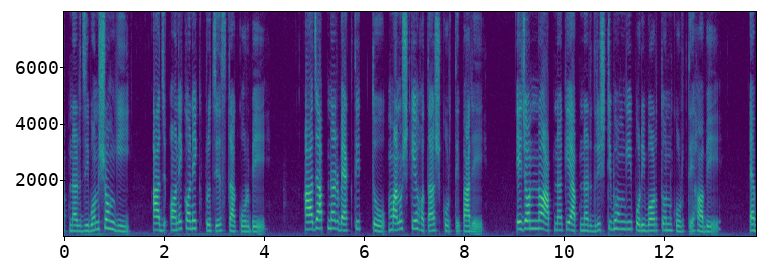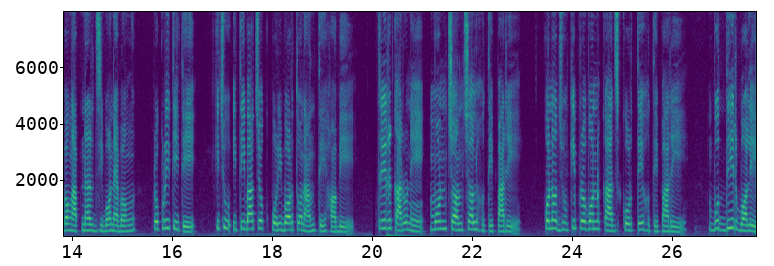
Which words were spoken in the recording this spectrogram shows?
আপনার জীবনসঙ্গী আজ অনেক অনেক প্রচেষ্টা করবে। আজ আপনার ব্যক্তিত্ব মানুষকে হতাশ করতে পারে। এজন্য আপনাকে আপনার দৃষ্টিভঙ্গি পরিবর্তন করতে হবে এবং আপনার জীবন এবং প্রকৃতিতে কিছু ইতিবাচক পরিবর্তন আনতে হবে। স্ত্রীর কারণে মন চঞ্চল হতে পারে, কোনো ঝুঁকিপ্রবণ কাজ করতে হতে পারে। বুদ্ধির বলে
